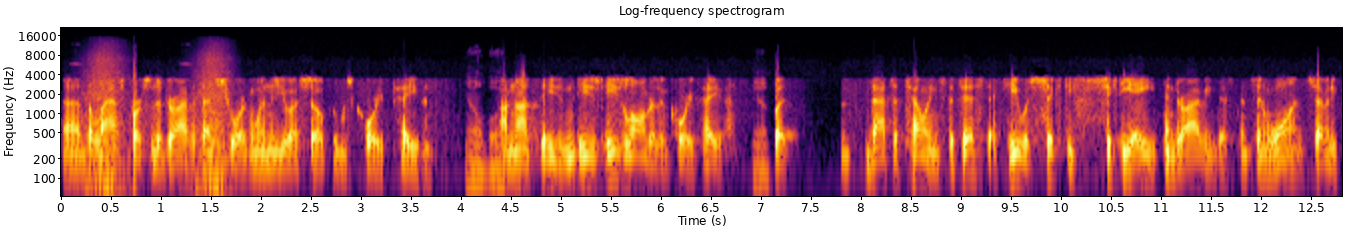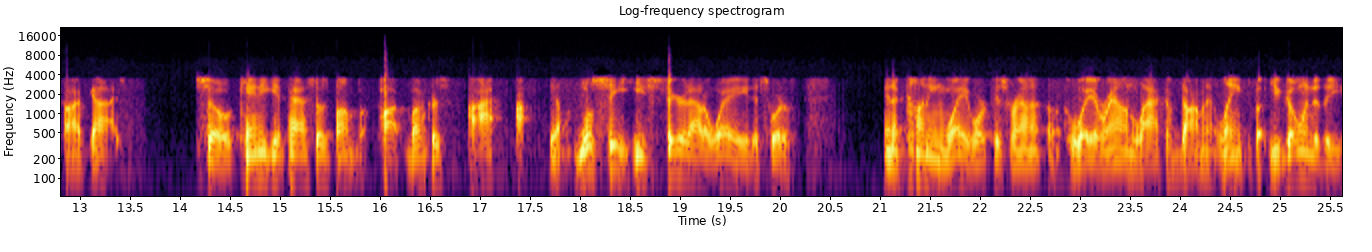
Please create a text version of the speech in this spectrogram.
uh, the last person to drive it that short and win the U.S. Open was Corey Pavin. Oh boy! I'm not. He's he's he's longer than Corey Pavin, yeah. but that's a telling statistic. He was 60, 68 in driving distance and won 75 guys. So can he get past those bump, pot bunkers? I, I, you know, we'll see. He's figured out a way to sort of, in a cunning way, work his round, way around lack of dominant length. But you go into the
